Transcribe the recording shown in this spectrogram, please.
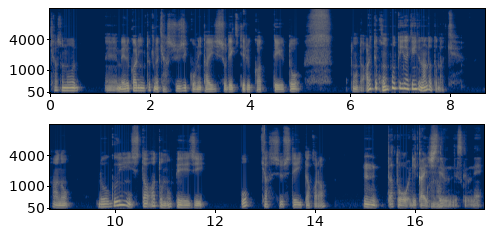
キャその、えーメルカリの時のキャッシュ事項に対処できてるかっていうと、どうなんだあれって根本的な原因って何だったんだっけ？あの、ログインした後のページをキャッシュしていたから？うん。だと理解してるんですけどね。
